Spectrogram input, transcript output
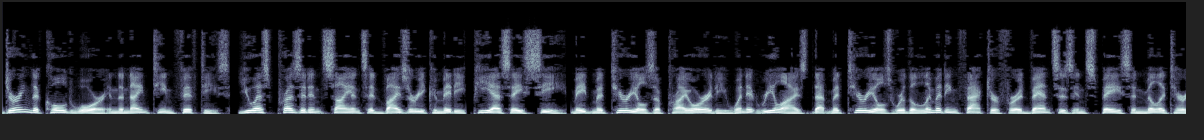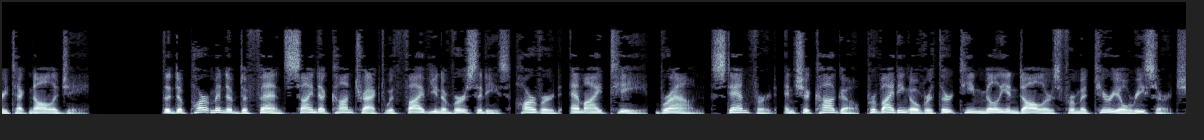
During the Cold War in the 1950s, U.S. President Science Advisory Committee made materials a priority when it realized that materials were the limiting factor for advances in space and military technology. The Department of Defense signed a contract with five universities Harvard, MIT, Brown, Stanford, and Chicago providing over $13 million for material research.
